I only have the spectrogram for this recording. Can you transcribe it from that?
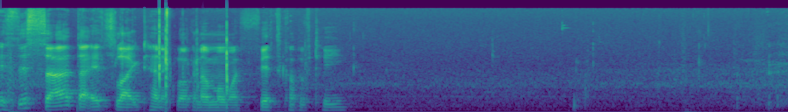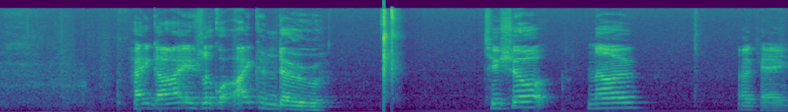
Is this sad that it's like 10 o'clock and I'm on my fifth cup of tea? Hey guys, look what I can do! Too short? No? Okay.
